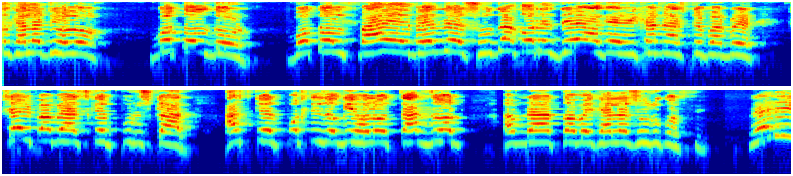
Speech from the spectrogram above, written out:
আজকের খেলাটি হলো বোতল দৌড়। বোতল পায়ে বেঁধে সোজা করে যে আগে এখানে আসতে পারবে সেই পাবে আজকের পুরস্কার। আজকের প্রতিযোগী হলো চারজন। আমরা তবে খেলা শুরু করছি। রেডি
